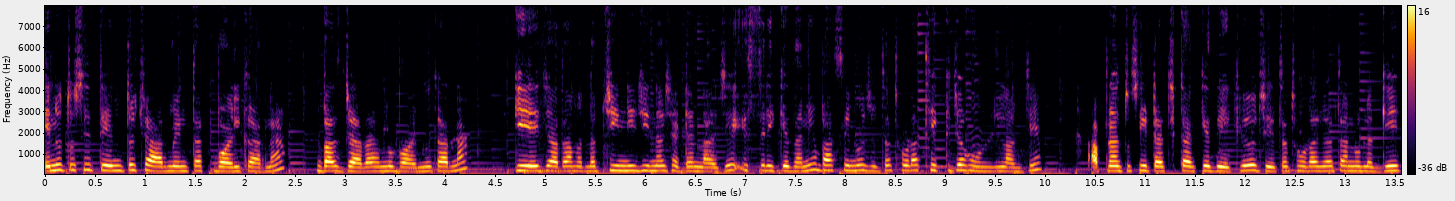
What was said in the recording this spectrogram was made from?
ਇਹਨੂੰ ਤੁਸੀਂ 3 ਤੋਂ 4 ਮਿੰਟ ਤੱਕ ਬੋਇਲ ਕਰਨਾ। ਬਸ ਜ਼ਿਆਦਾ ਇਹਨੂੰ ਬੋਇਲ ਨਹੀਂ ਕਰਨਾ। ਕਿ ਇਹ ਜ਼ਿਆਦਾ ਮਤਲਬ ਚੀਨੀ ਜੀਨਾ ਛੱਡਣ ਲੱਗ ਜੇ, ਇਸ ਤਰੀਕੇ ਦਾ ਨਹੀਂ। ਬਸ ਇਹਨੂੰ ਜਿੱਦਾਂ ਥੋੜਾ ਥਿਕ ਜਿਹਾ ਹੋਣ ਲੱਗ ਜੇ। ਆਪਣਾ ਤੁਸੀਂ ਟੱਚ ਕਰਕੇ ਦੇਖ ਲਿਓ। ਜੇ ਤਾਂ ਥੋੜਾ ਜਿਹਾ ਤੁਹਾਨੂੰ ਲੱਗੇ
